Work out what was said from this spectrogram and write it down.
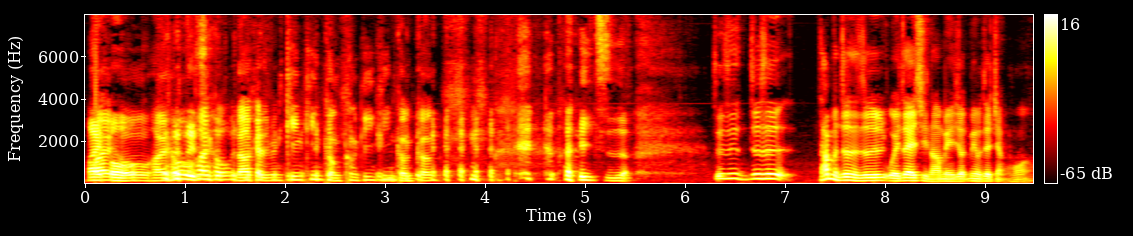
嗨哦嗨哦嗨哦，然后开始边叮叮哐哐叮叮哐哐，一只啊，就是就是他们真的是围在一起，然后没有没有在讲话，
